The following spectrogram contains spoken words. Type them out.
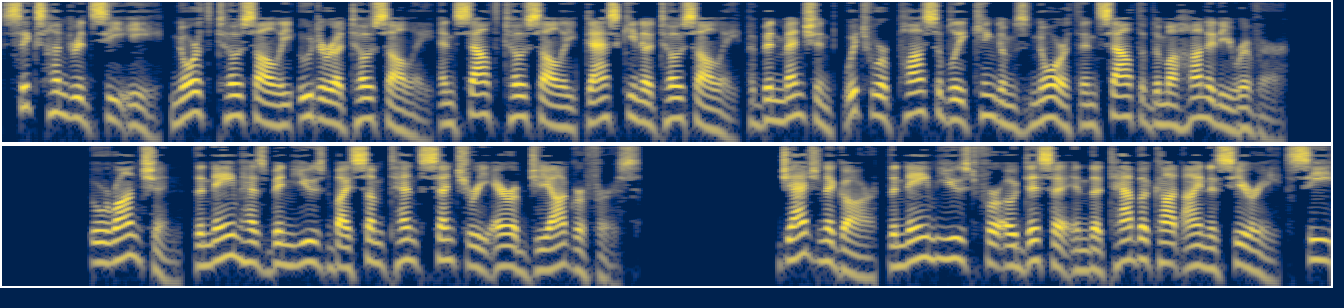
600 CE, North Tosali, Tosali and South Tosali, Dakshina Tosali have been mentioned, which were possibly kingdoms north and south of the Mahanadi River. Uranshan, the name has been used by some 10th-century Arab geographers. Jajnagar, the name used for Odisha in the Tabakat-i-Nasiri c.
